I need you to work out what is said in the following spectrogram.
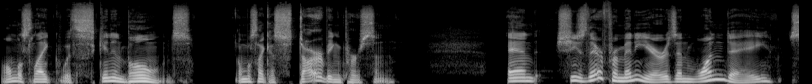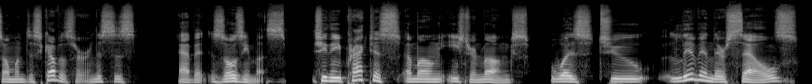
almost like with skin and bones, almost like a starving person. And she's there for many years, and one day someone discovers her, and this is Abbot Zosimus. See, the practice among Eastern monks was to live in their cells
